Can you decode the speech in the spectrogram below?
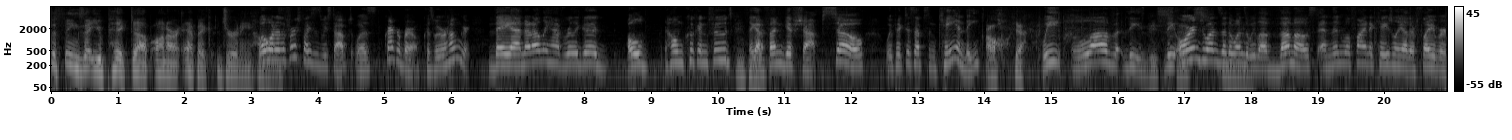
the things that you picked up on our epic journey home? Well, one of the first places we stopped was Cracker Barrel because we were hungry. They uh, not only have really good old home cooking foods, they got a fun gift shop. So we picked us up some candy. Oh yeah. We love these. These the sticks. orange ones are the ones that we love the most, and then we'll find occasionally other flavors.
